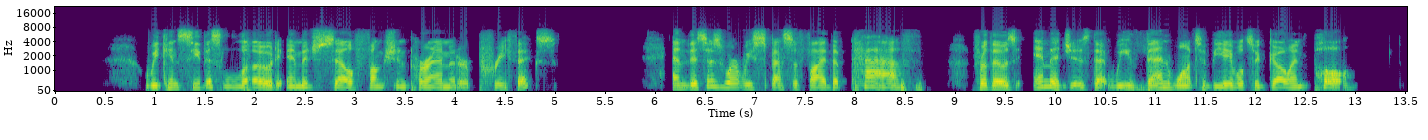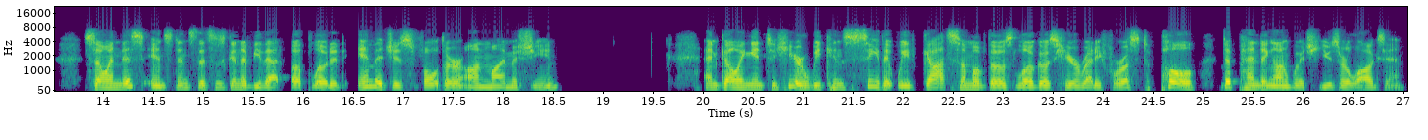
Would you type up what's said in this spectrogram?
we can see this load image cell function parameter prefix. And this is where we specify the path for those images that we then want to be able to go and pull. So in this instance, this is going to be that uploaded images folder on my machine. And going into here, we can see that we've got some of those logos here ready for us to pull, depending on which user logs in.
